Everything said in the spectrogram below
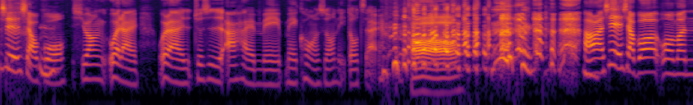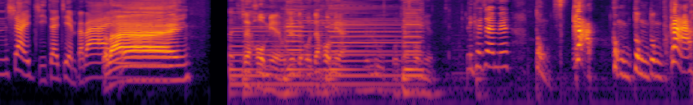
谢谢小博，希望未来未来就是阿海没没空的时候你都在。好。好了，谢谢小博，我们下一集再见，拜拜。拜拜。在后面，我觉得我在后面录，我在后面。你可以在那边咚嘎咚咚咚嘎，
